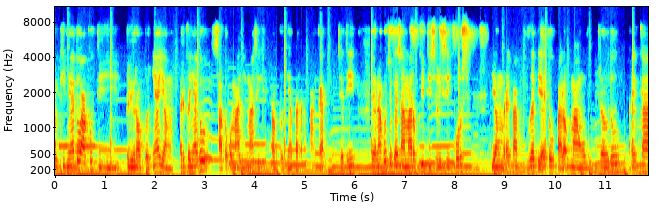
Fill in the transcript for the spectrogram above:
Ruginya tuh aku dibeli robotnya yang harganya tuh 1,5 sih robotnya per paket. Jadi dan aku juga sama rugi di selisih kurs yang mereka buat yaitu kalau mau withdraw tuh mereka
